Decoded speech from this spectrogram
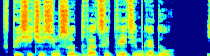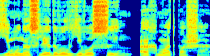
В 1723 году ему наследовал его сын Ахмад Паша.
